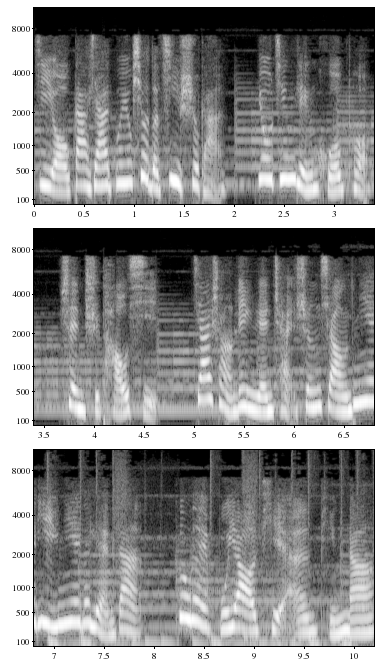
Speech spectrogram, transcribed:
既有大家闺秀的既视感，又精灵活泼，甚是讨喜。加上令人产生想捏一捏的脸蛋，各位不要舔屏啊！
